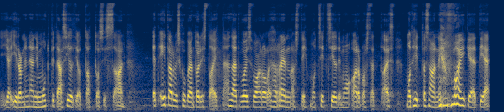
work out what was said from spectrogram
ja ironinen, niin mut pitää silti ottaa tosissaan et ei tarvitsisi koko ajan todistaa itseänsä, että voisi vaan olla ihan rennosti, mutta sitten silti mua arvostettaisiin. Mutta hitto se on niin vaikea tie.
